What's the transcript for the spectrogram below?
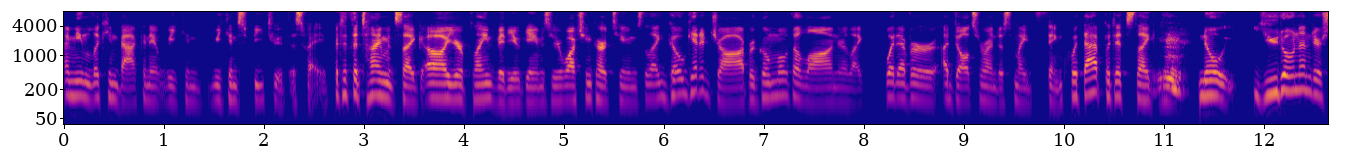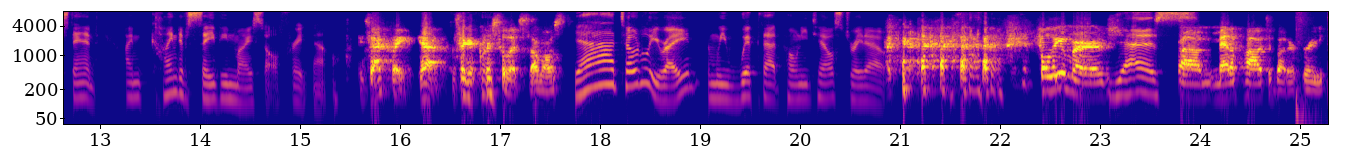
I mean, looking back on it, we can we can speak to it this way. But at the time, it's like, oh, you're playing video games, or you're watching cartoons. Like, go get a job or go mow the lawn or like whatever adults around us might think with that. But it's like, Mhm. no, you don't understand. I'm kind of saving myself right now. Exactly. Yeah. It's like a chrysalis almost. Yeah, totally right. And we whip that ponytail straight out. Fully emerged Yes. from menopause to butterfree.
